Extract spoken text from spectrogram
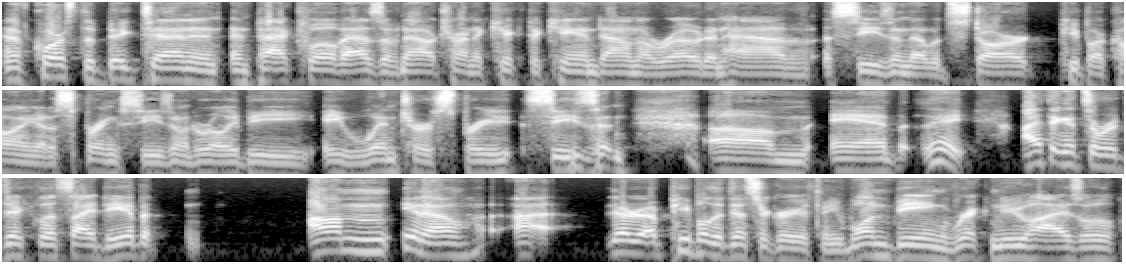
And of course, the Big Ten and, and Pac 12, as of now, are trying to kick the can down the road and have a season that would start. People are calling it a spring season, would really be a winter spree season. Um, and but, hey, I think it's a ridiculous idea, but um, you know, uh, there are people that disagree with me. One being Rick Neuheisel.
